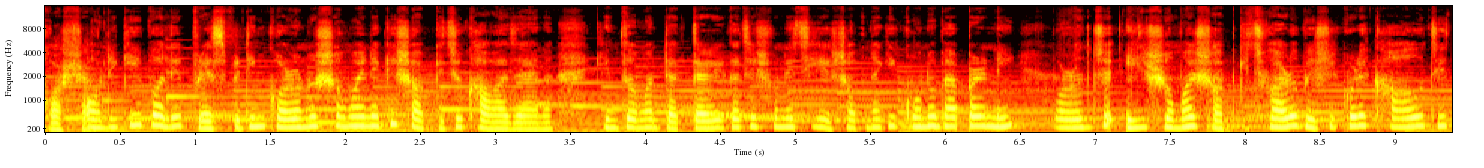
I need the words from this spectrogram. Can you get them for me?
কষা। অনেকেই বলে ব্রেস্ট ফিডিং করানোর সময় নাকি সব কিছু খাওয়া যায় না। কিন্তু আমার ডাক্তারের কাছে শুনেছি এসব নাকি কোনো ব্যাপার নেই। বরঞ্চ এই সময় সব কিছু আরও বেশি করে খাওয়া উচিত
